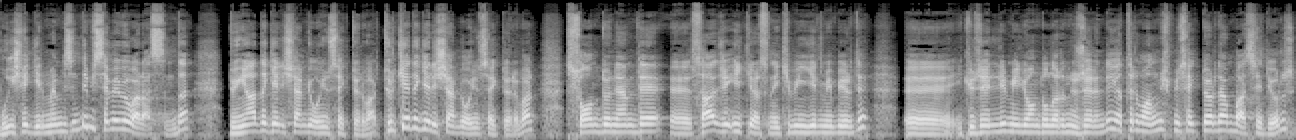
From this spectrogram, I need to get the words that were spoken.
bu işe girmemizin de bir sebebi var aslında. Dünyada gelişen bir oyun sektörü var. Türkiye'de gelişen bir oyun sektörü var. Son dönemde e, sadece ilk yarısında 2021'de e, 250 milyon doların üzerinde yatırım almış bir sektörden bahsediyoruz.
